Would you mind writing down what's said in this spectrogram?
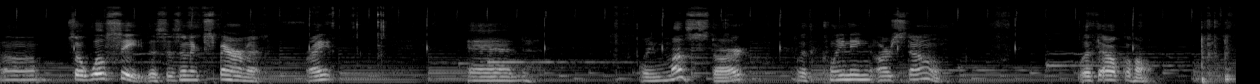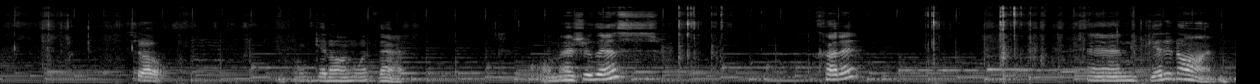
Um, so we'll see. This is an experiment, right? And we must start with cleaning our stone with alcohol. So, we get on with that. We'll measure this, cut it, and get it on.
